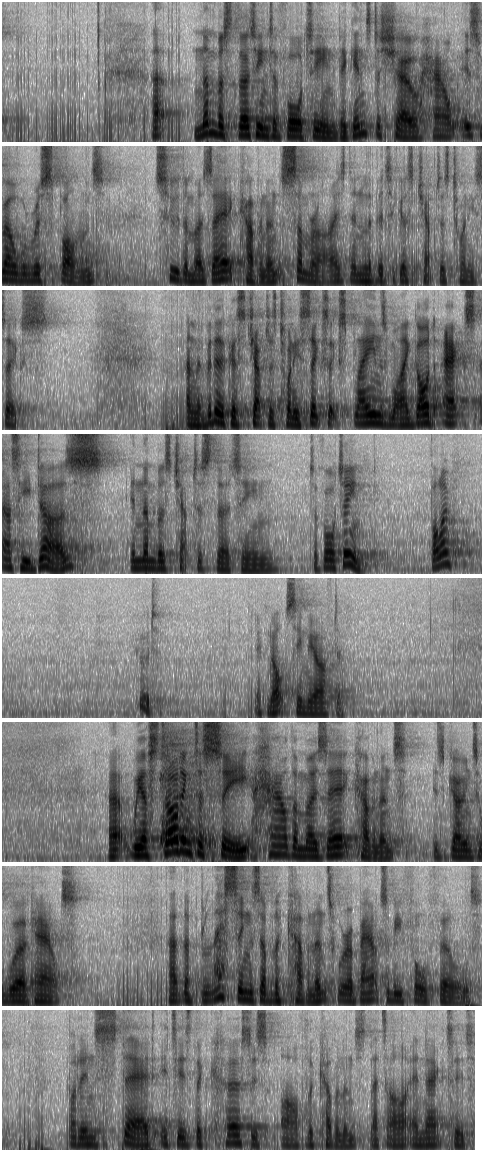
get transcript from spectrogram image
Uh, Numbers 13 to 14 begins to show how Israel will respond to the Mosaic covenant summarized in Leviticus chapters 26. And Leviticus chapters 26 explains why God acts as he does in Numbers chapters 13 to 14. Follow? Good. If not, see me after. Uh, we are starting to see how the Mosaic covenant is going to work out. Uh, the blessings of the covenant were about to be fulfilled, but instead it is the curses of the covenants that are enacted.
